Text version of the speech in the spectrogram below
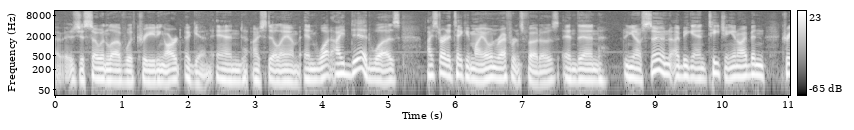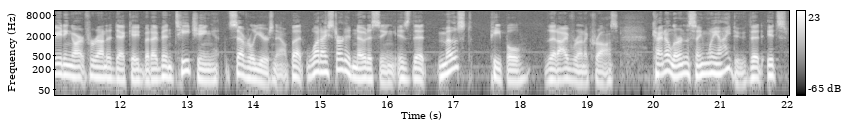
I was just so in love with creating art again, and I still am. And what I did was, I started taking my own reference photos, and then, you know, soon I began teaching. You know, I've been creating art for around a decade, but I've been teaching several years now. But what I started noticing is that most people that I've run across kind of learn the same way I do that it's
